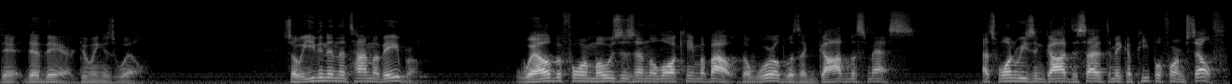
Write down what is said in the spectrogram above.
they're, they're there doing his will. So even in the time of Abram, well before Moses and the law came about, the world was a godless mess. That's one reason God decided to make a people for himself.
